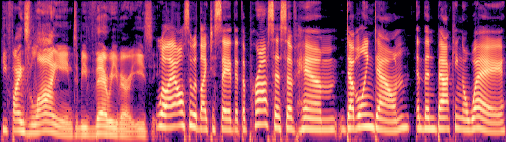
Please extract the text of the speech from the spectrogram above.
He finds lying to be very very easy. Well, I also would like to say that the process of him doubling down and then backing away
